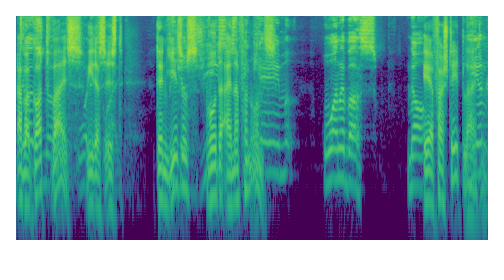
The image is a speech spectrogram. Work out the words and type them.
Aber Gott weiß, wie das ist, denn Jesus wurde einer von uns. Er versteht Leiden.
